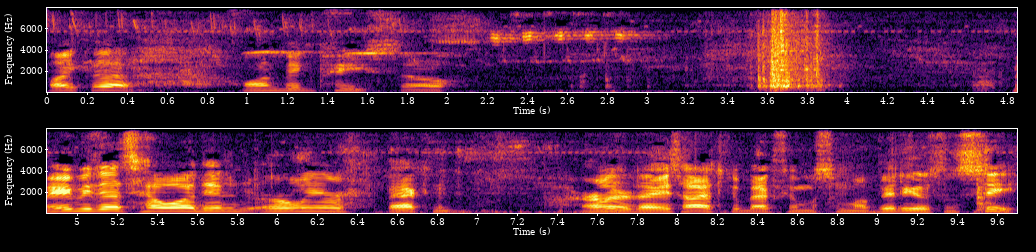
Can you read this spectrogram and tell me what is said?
Like that, one big piece. So maybe that's how I did it earlier, back in earlier days. I have to go back through some of my videos and see.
